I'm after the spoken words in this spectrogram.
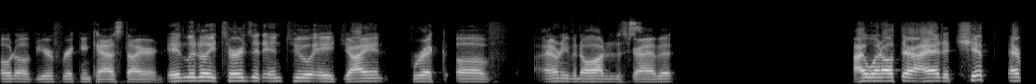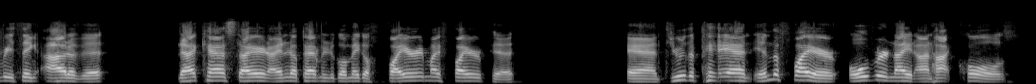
out of your freaking cast iron. It literally turns it into a giant brick of I don't even know how to describe it. I went out there, I had to chip everything out of it. That cast iron, I ended up having to go make a fire in my fire pit and threw the pan in the fire overnight on hot coals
